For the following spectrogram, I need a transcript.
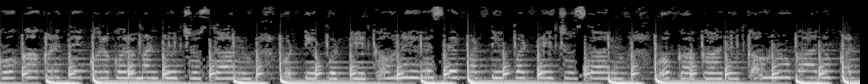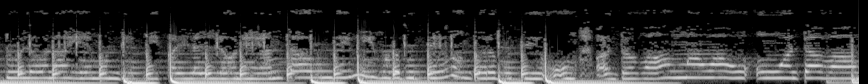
కుక్కడితే కొరకొరమంటూ చూస్తారు. పొట్టి పుట్టి కౌని వేస్తే పట్టి పట్టి చూస్తారు. ఒక కాదు కౌను కాదు కట్టులోన ఏముంది? మీ కళ్ళల్లోనే అంతా ఉంది. మీ మగ బుద్ధి వంకర బుద్ధి అంటవా అంటావా అంటవా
